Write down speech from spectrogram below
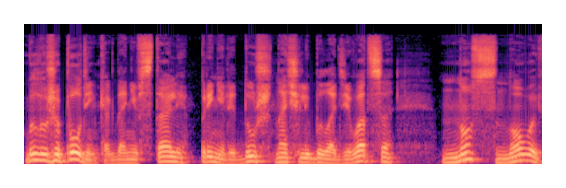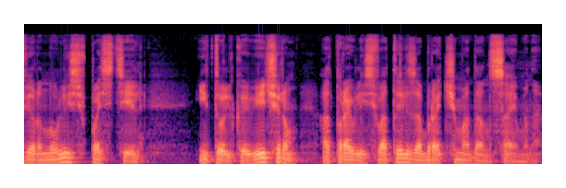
Был уже полдень, когда они встали, приняли душ, начали было одеваться, но снова вернулись в постель и только вечером отправились в отель забрать чемодан Саймона.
